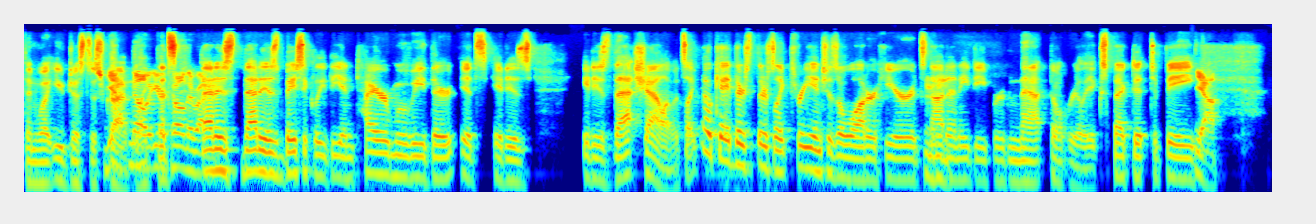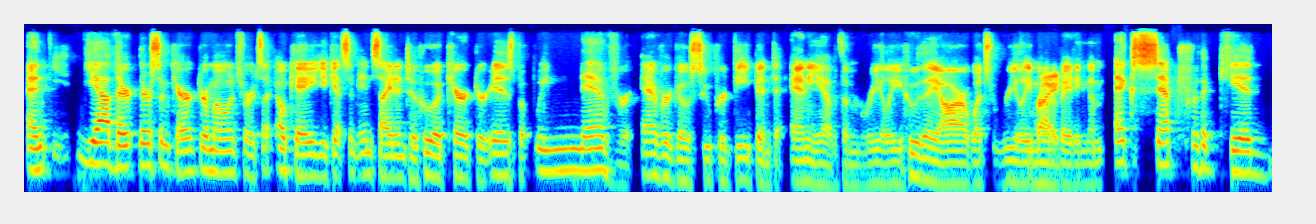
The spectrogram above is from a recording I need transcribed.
than what you just described. Yeah, no, you're that's- totally right. That is that is basically the entire movie. There, it's it is it is that shallow. It's like okay, there's there's like three inches of water here. It's not Mhm. any deeper than that. Don't really expect it to be. Yeah, and yeah, there there's some character moments where it's like, okay, you get some insight into who a character is, but we never ever go super deep into any of them really, who they are, what's really Right. motivating them, except for the kid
